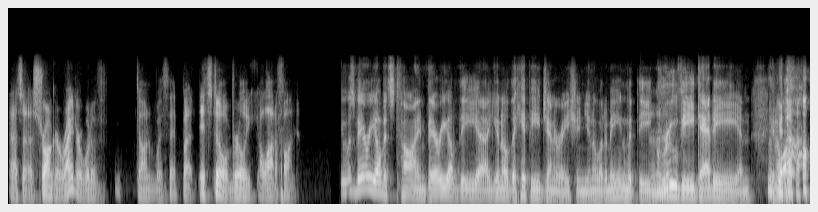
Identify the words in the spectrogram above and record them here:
that's a stronger writer would have done with it, but it's still really a lot of fun. It was very of its time, very of the uh, you know the hippie generation. You know what I mean with the Mhm. groovy daddy and you know Yeah. all,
